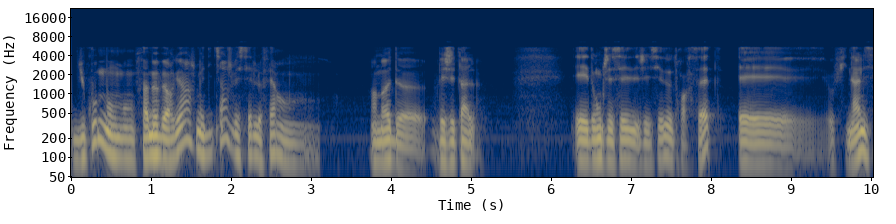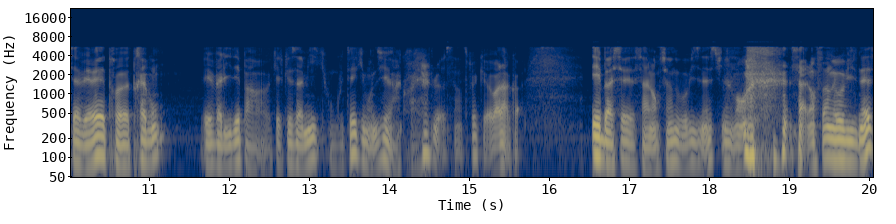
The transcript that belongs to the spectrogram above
du coup, mon, fameux burger, je me dis, tiens, je vais essayer de le faire en, mode euh, végétal. Et donc j'ai essayé, essayé deux, trois recettes. Et au final, il s'est avéré être euh, très bon et validé par quelques amis qui ont goûté, qui m'ont dit incroyable, c'est un truc, euh, voilà quoi. Et bah ça a lancé un nouveau business finalement. ça a lancé un nouveau business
